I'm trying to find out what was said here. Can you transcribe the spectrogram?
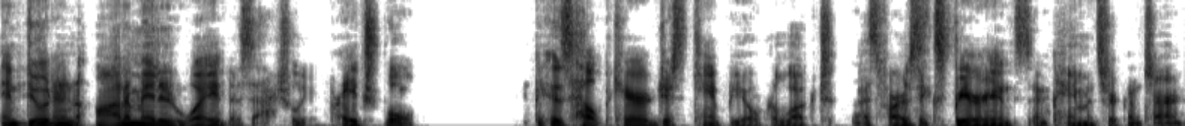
and do it in an automated way that's actually approachable because healthcare just can't be overlooked as far as experience and payments are concerned.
